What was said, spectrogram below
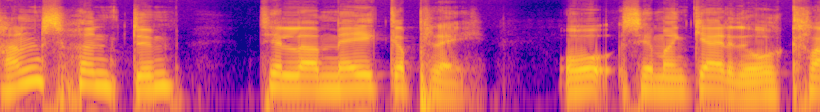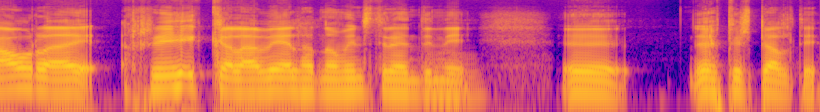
hans höndum til að make a play og sem hann gerði og kláraði hrikalega vel hann á vinstri hendinni uh, upp í spjaldi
